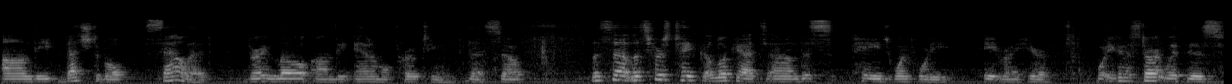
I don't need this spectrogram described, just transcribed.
on the vegetable salad, very low on the animal protein list. So Let's, uh, let's first take a look at um, this page 148 right here. What you're going to start with is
